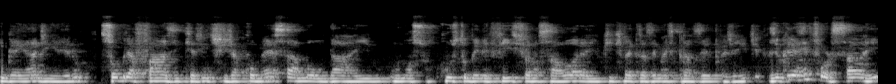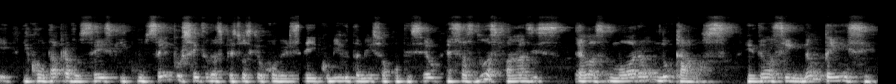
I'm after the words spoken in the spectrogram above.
em ganhar dinheiro, sobre a fase que a gente já começa a moldar aí o nosso custo-benefício, a nossa hora e o que, que vai trazer mais prazer para gente. Mas eu queria reforçar aí e contar para vocês que com 100% das pessoas que eu conversei, comigo também isso aconteceu, essas duas fases, elas moram no caos. Então, assim, não pense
